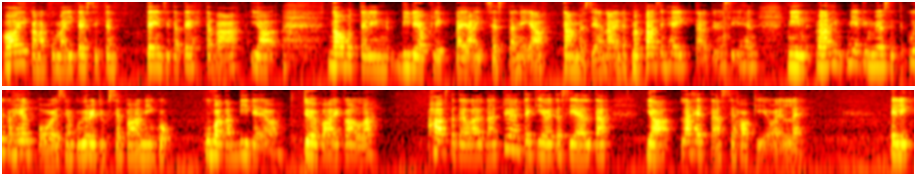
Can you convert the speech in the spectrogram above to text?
aikana, kun mä itse sitten tein sitä tehtävää ja nauhoittelin videoklippejä itsestäni ja tämmöisiä näin, että mä pääsin heittäytymään siihen, niin mä lähdin, mietin myös, että kuinka helppoa olisi jonkun yrityksen vaan niin kuvata video työpaikalla, haastatella jotain työntekijöitä sieltä ja lähettää se hakijoille. Eli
